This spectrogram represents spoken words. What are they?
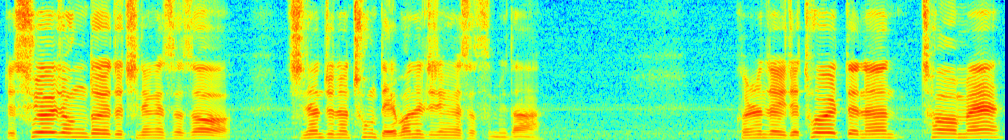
이제 수요일 정도에도 진행했어서 지난주는 총 네 번을 진행했었습니다. 그런데 이제 토요일 때는 처음에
